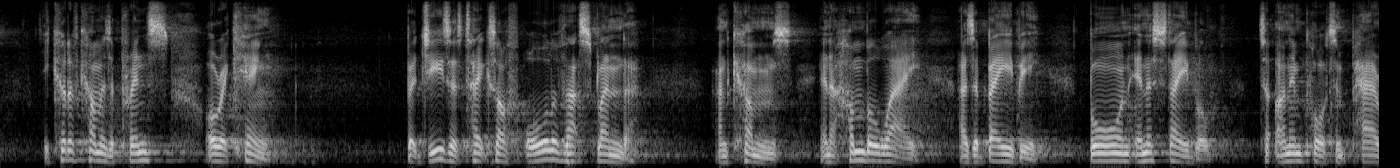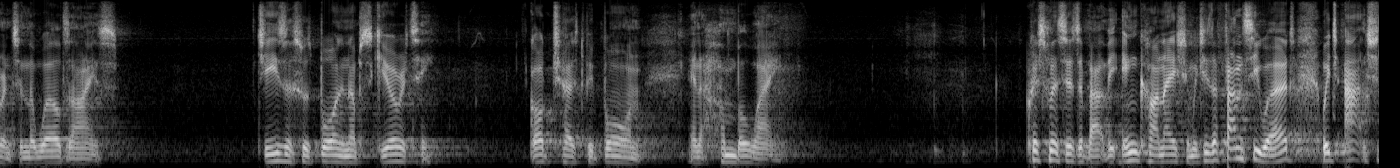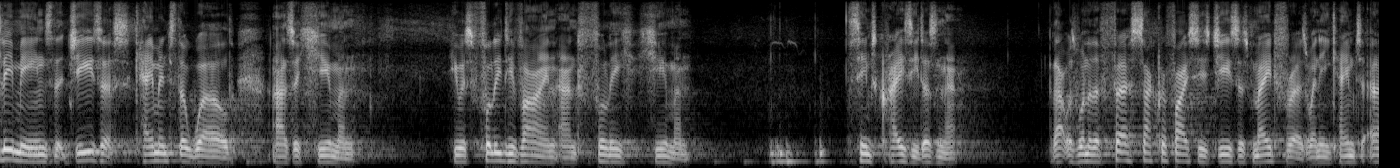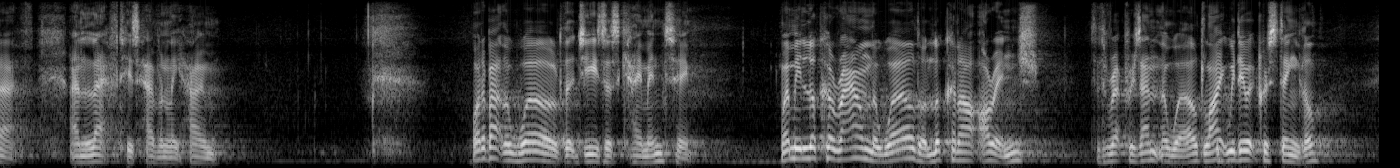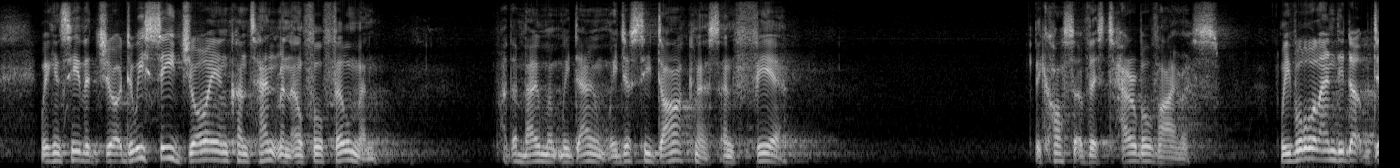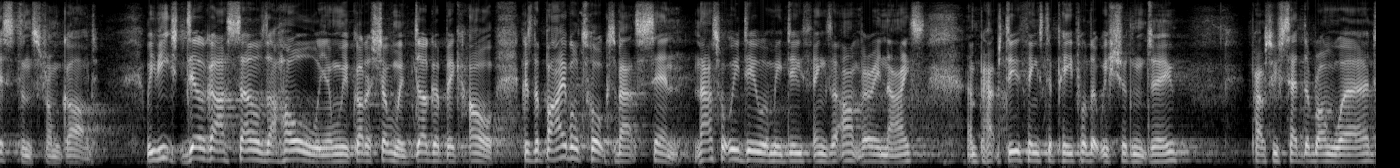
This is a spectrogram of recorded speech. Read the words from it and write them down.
He could have come as a prince or a king. But Jesus takes off all of that splendor and comes in a humble way as a baby born in a stable to unimportant parents in the world's eyes. Jesus was born in obscurity. God chose to be born in a humble way. Christmas is about the incarnation, which is a fancy word, which actually means that Jesus came into the world as a human. He was fully divine and fully human. Seems crazy, doesn't it? That was one of the first sacrifices Jesus made for us when he came to earth and left his heavenly home. What about the world that Jesus came into? When we look around the world or look at our orange, to represent the world, like we do at Christingle, we can see the joy. Do we see joy and contentment and fulfillment? At the moment, we don't. We just see darkness and fear because of this terrible virus. We've all ended up distance from God. We've each dug ourselves a hole. You know, we've got a shovel, we've dug a big hole. Because the Bible talks about sin. And that's what we do when we do things that aren't very nice and perhaps do things to people that we shouldn't do. Perhaps we've said the wrong word,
